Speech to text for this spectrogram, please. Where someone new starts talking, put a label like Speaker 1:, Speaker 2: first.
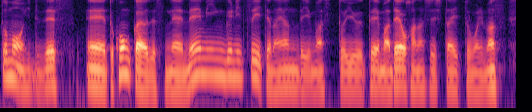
Speaker 1: どうも、ひでです。えっ、ー、と、今回はですね、ネーミングについて悩んでいますというテーマでお話ししたいと思います。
